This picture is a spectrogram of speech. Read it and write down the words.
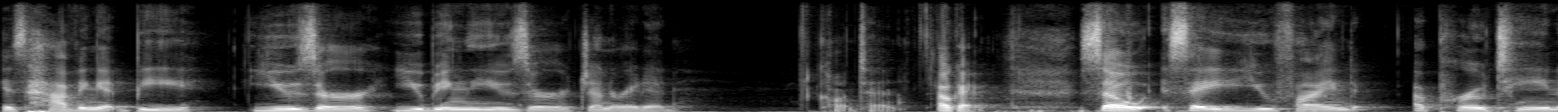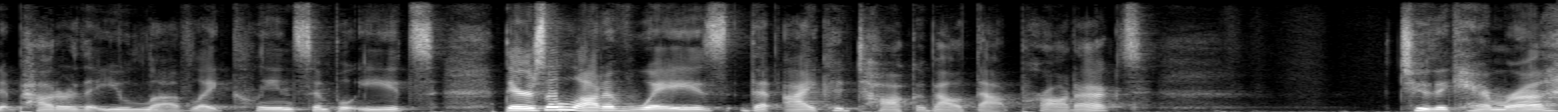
is having it be user, you being the user generated content. Okay. So say you find a protein powder that you love, like Clean Simple Eats. There's a lot of ways that I could talk about that product to the camera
